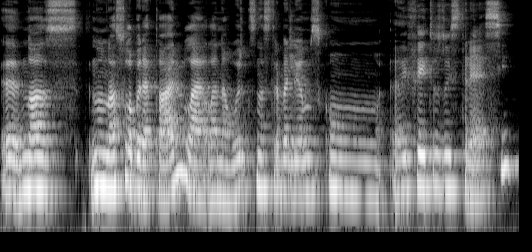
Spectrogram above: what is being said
É, nós, no nosso laboratório, lá, lá na URGS, nós trabalhamos com é, efeitos do estresse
